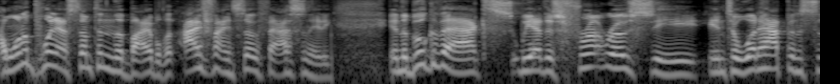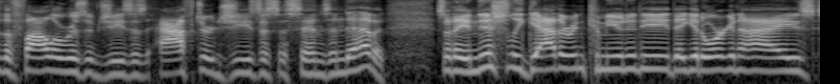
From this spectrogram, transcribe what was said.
I want to point out something in the Bible that I find so fascinating. In the book of Acts, we have this front row seat into what happens to the followers of Jesus after Jesus ascends into heaven. So they initially gather in community, they get organized,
